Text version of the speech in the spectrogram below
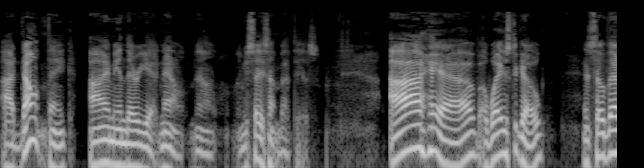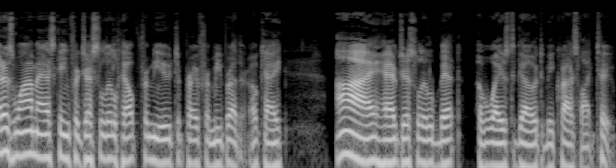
I don't think I'm in there yet. Now, now, let me say something about this. I have a ways to go, and so that is why I'm asking for just a little help from you to pray for me, brother. Okay? I have just a little bit of ways to go to be Christ like too.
